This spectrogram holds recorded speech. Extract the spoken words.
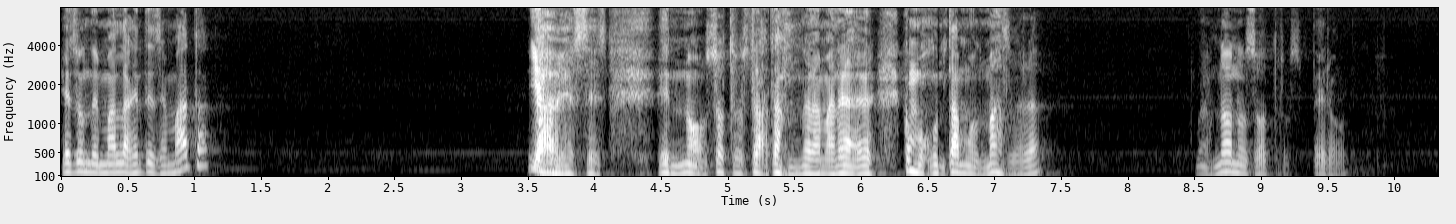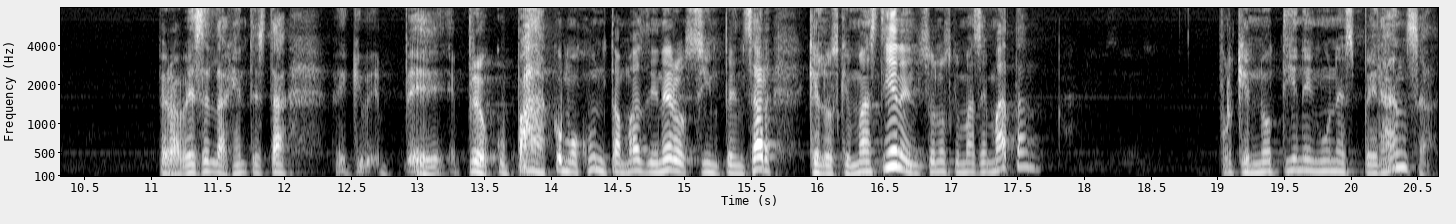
es donde más la gente se mata. Y a veces eh, nosotros tratamos de la manera de ver cómo juntamos más, ¿verdad? Bueno, no nosotros, pero, pero a veces la gente está eh, eh, preocupada cómo junta más dinero sin pensar que los que más tienen son los que más se matan. Porque no tienen una esperanza.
